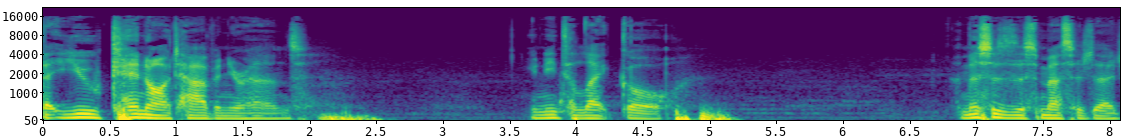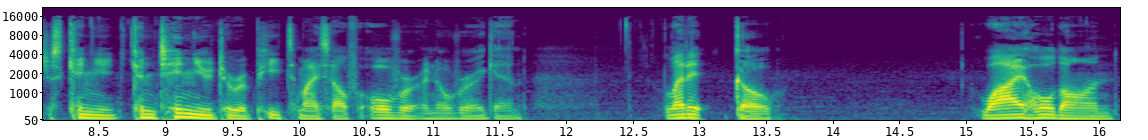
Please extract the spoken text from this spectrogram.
that you cannot have in your hands. You need to let go. And this is this message that I just can continue to repeat to myself over and over again. Let it go. Why hold on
